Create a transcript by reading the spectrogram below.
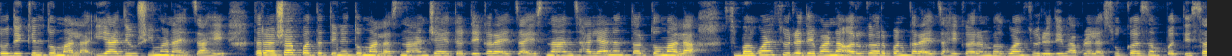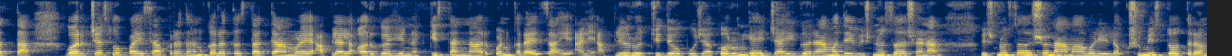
तो देखील तुम्हाला या दिवशी म्हणायचा आहे. तर अशा पद्धतीने तुम्हाला स्नान जे आहे तर ते करायचं आहे. स्नान झाल्यानंतर तुम्हाला भगवान सूर्यदेवांना अर्घ अर्पण करायचं आहे. कारण भगवान सूर्यदेव आपल्याला सुख संपत्ती सत्ता वर्चस्व पैसा प्रदान करत असतात. त्यामुळे आपल्याला अर्घ हे नक्कीच त्यांना अर्पण करायचं आहे आणि आपली रोजची देवपूजा करून घ्यायची आहे. घरामध्ये विष्णू सहस्रनाम विष्णू सहस्रनामावली लक्ष्मी स्तोत्रम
